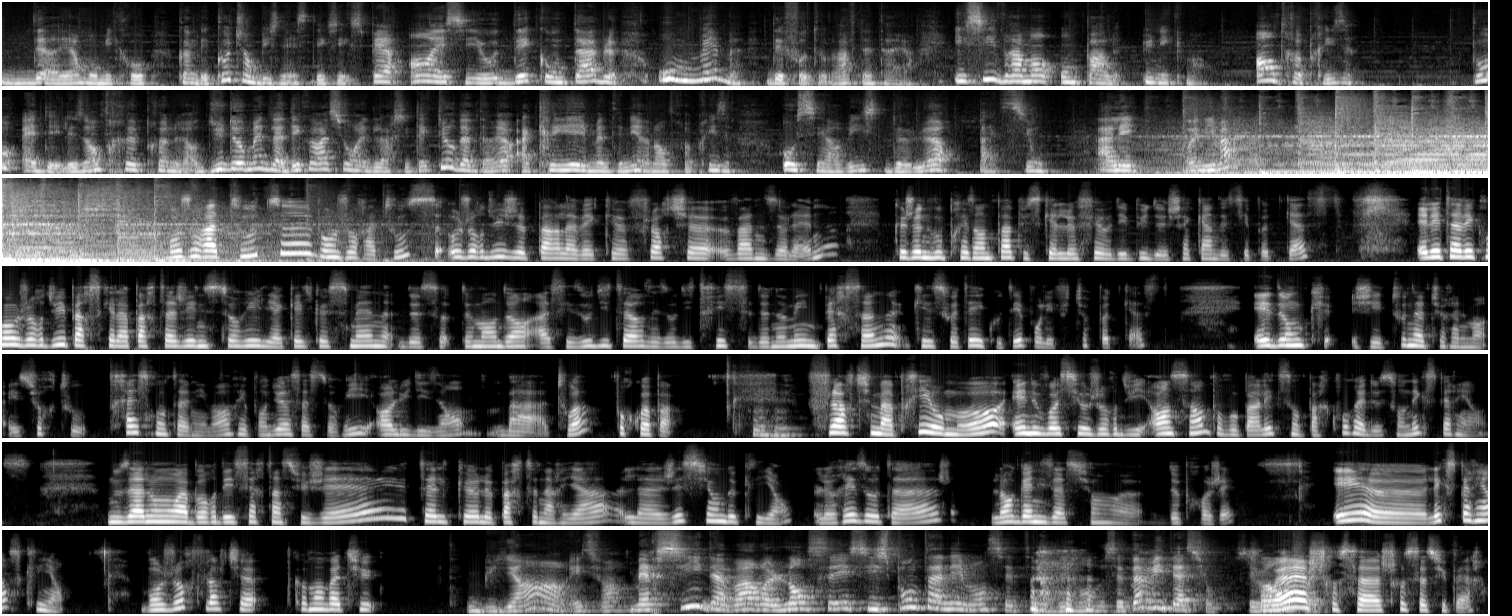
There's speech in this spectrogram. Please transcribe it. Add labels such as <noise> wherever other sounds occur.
derrière mon micro, comme des coachs en business, des experts en SEO, des comptables ou même des photographes d'intérieur. Ici, vraiment, on parle uniquement entreprise pour aider les entrepreneurs du domaine de la décoration et de l'architecture d'intérieur à créer et maintenir l'entreprise au service de leur passion. Allez, on y va Bonjour à toutes, bonjour à tous. Aujourd'hui, je parle avec Flortje Van Zolen que je ne vous présente pas puisqu'elle le fait au début de chacun de ses podcasts. Elle est avec moi aujourd'hui parce qu'elle a partagé une story il y a quelques semaines demandant à ses auditeurs et auditrices de nommer une personne qu'ils souhaitaient écouter pour les futurs podcasts. Et donc, j'ai tout naturellement et surtout très spontanément répondu à sa story en lui disant Bah, toi, pourquoi pas? Florch m'a pris au mot et nous voici aujourd'hui ensemble pour vous parler de son parcours et de son expérience. Nous allons aborder certains sujets tels que le partenariat, la gestion de clients, le réseautage, l'organisation euh, de projets et euh, l'expérience client. Bonjour Florche, comment vas-tu? Bien, et toi? Merci d'avoir lancé si spontanément cette, euh, cette invitation. Ouais, je trouve, ça, je trouve ça super.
